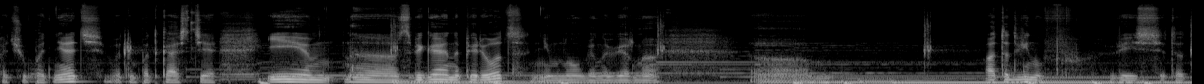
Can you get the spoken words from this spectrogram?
хочу поднять в этом подкасте. И э, забегая наперед, немного, наверное, э, отодвинув весь этот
